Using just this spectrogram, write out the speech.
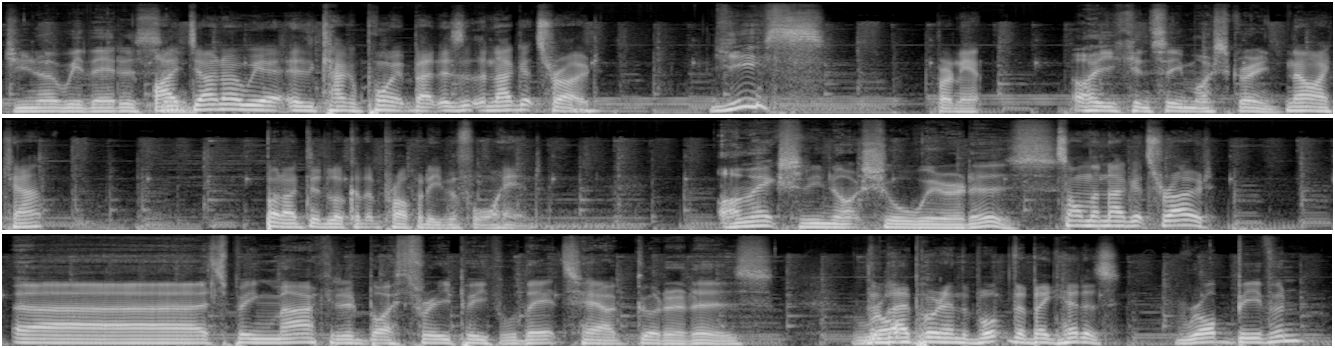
Do you know where that is? I Sam? don't know where Kaka Point, but is it the Nuggets Road? Yes. Brilliant. Oh, you can see my screen. No, I can't. But I did look at the property beforehand. I'm actually not sure where it is. It's on the Nuggets Road. Uh, it's being marketed by three people. That's how good it is. Did they put in the book the big hitters? Rob Bevan.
